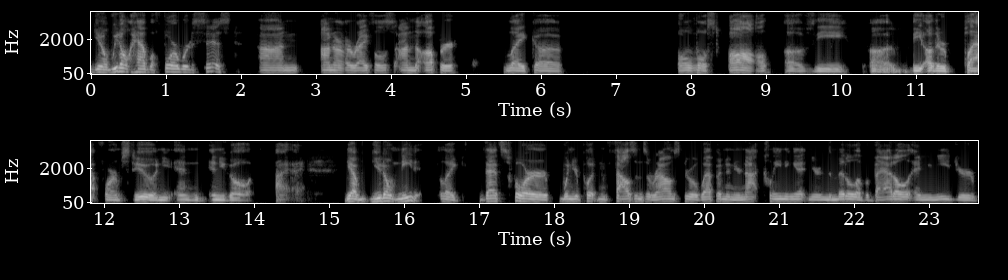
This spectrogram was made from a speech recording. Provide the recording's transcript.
you know we don't have a forward assist on on our rifles on the upper like uh almost all of the uh the other platforms do and you and and you go i yeah you don't need it like that's for when you're putting thousands of rounds through a weapon and you're not cleaning it and you're in the middle of a battle and you need your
